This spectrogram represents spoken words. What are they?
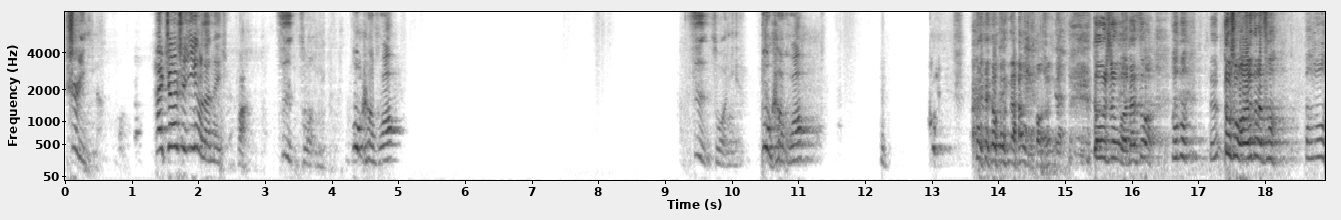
质疑南皇，还真是应了那句话：自作孽不可活。自作孽不可活。哎呦，南皇啊，都是我的错啊！不，都是我儿子的错啊！不，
